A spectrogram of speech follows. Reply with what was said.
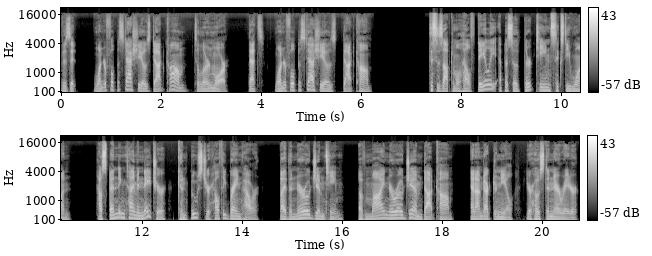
Visit wonderfulpistachios.com to learn more. That's wonderfulpistachios.com. This is Optimal Health Daily, episode 1361 How Spending Time in Nature Can Boost Your Healthy Brain Power by the NeuroGym team of myneurogym.com. And I'm Dr. Neal, your host and narrator.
